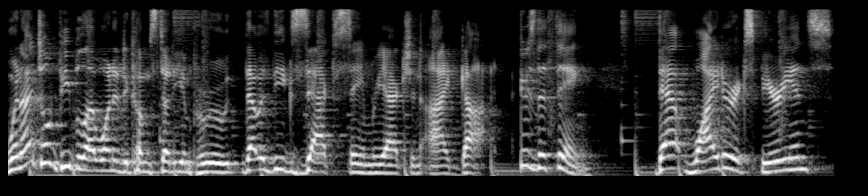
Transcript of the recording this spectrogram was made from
When I told people I wanted to come study in Peru, that was the exact same reaction I got. Here's the thing, that wider experience,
